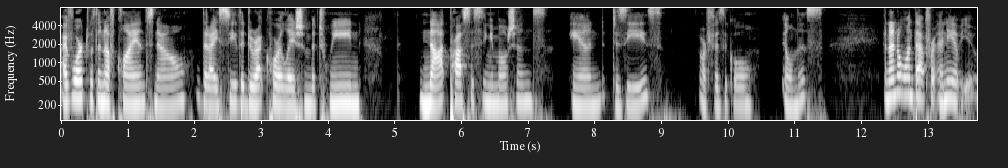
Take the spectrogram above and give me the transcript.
I've worked with enough clients now that I see the direct correlation between not processing emotions and disease or physical illness. And I don't want that for any of you.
